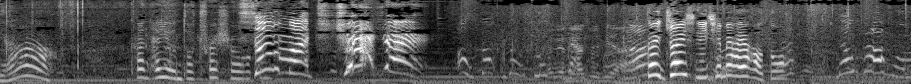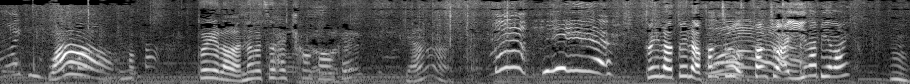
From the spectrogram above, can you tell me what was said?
呀，看还有很多 treasure。 So much treasure! Oh, don't, don't, don't. 对，Joyce，你前面还有好多。 No problem. I can. 哇，好大。对了，那个是 hedgehog OK。呀， Look here. 对了对了，放住放住阿姨那边来。嗯，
